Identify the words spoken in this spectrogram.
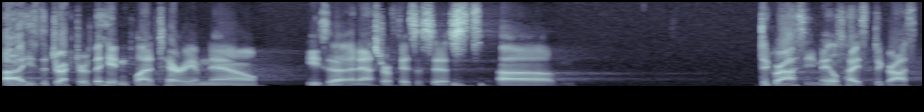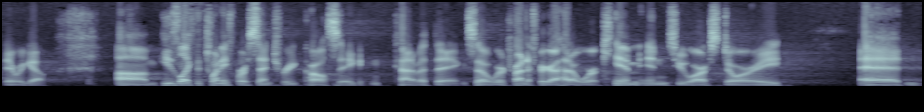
Uh, he's the director of the Hayden Planetarium now. He's a, an astrophysicist. Um, Degrassi, Neil Tyson Degrassi. There we go. Um, he's like the 21st century Carl Sagan kind of a thing. So we're trying to figure out how to work him into our story, and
